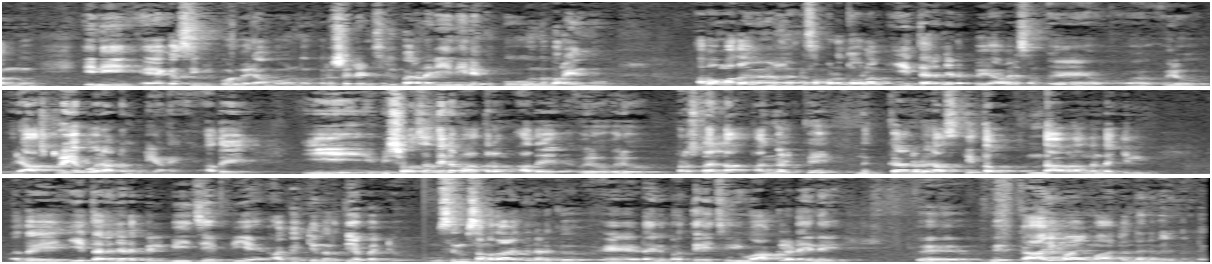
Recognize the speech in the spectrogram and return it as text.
വന്നു. ഇനി ഏക സിവിൽ കോഡ് വരാൻ പോകുന്നു. പ്രസിഡൻഷ്യൽ ഭരണ രീതിയിലേക്ക് പോകുമെന്ന് പറയുന്നു. അപ്പോൾ മതന്യൂനപക്ഷങ്ങളെ സംബന്ധിച്ചിടത്തോളം ഈ തെരഞ്ഞെടുപ്പ് അവരെ ഒരു രാഷ്ട്രീയ പോരാട്ടം കൂടിയാണ്. അത് ഈ വിശ്വാസത്തിന്റെ മാത്രം അത് ഒരു ഒരു പ്രശ്നമല്ല. തങ്ങൾക്ക് നിൽക്കാനുള്ള ഒരു അസ്തിത്വം ഉണ്ടാവണമെന്നുണ്ടെങ്കിൽ അത് ഈ തെരഞ്ഞെടുപ്പിൽ ബി ജെ പിയെ അകറ്റി നിർത്തിയേ പറ്റൂ. മുസ്ലിം സമുദായത്തിന്റെ അടുക്ക് ഇടയിൽ പ്രത്യേകിച്ച് യുവാക്കളുടെ ഇടയിൽ കാര്യമായ മാറ്റം തന്നെ വരുന്നുണ്ട്.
